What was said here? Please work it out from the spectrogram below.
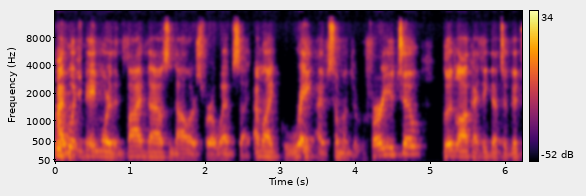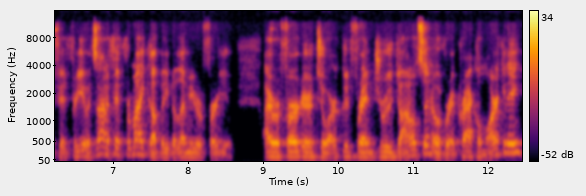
I wouldn't pay more than five thousand dollars for a website." I'm like, "Great, I have someone to refer you to. Good luck. I think that's a good fit for you. It's not a fit for my company, but let me refer you." I referred her to our good friend Drew Donaldson over at Crackle Marketing.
